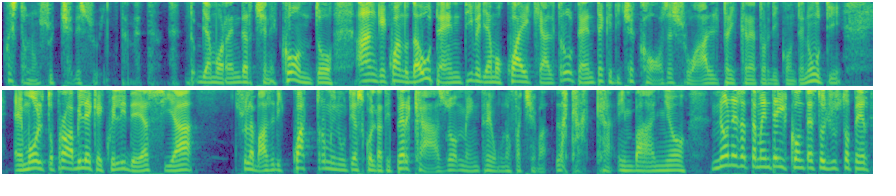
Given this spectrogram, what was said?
Questo non succede su internet. Dobbiamo rendercene conto, anche quando da utenti vediamo qualche altro utente che dice cose su altri creatori di contenuti. È molto probabile che quell'idea sia sulla base di 4 minuti ascoltati per caso mentre uno faceva la cacca in bagno. Non esattamente il contesto giusto per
